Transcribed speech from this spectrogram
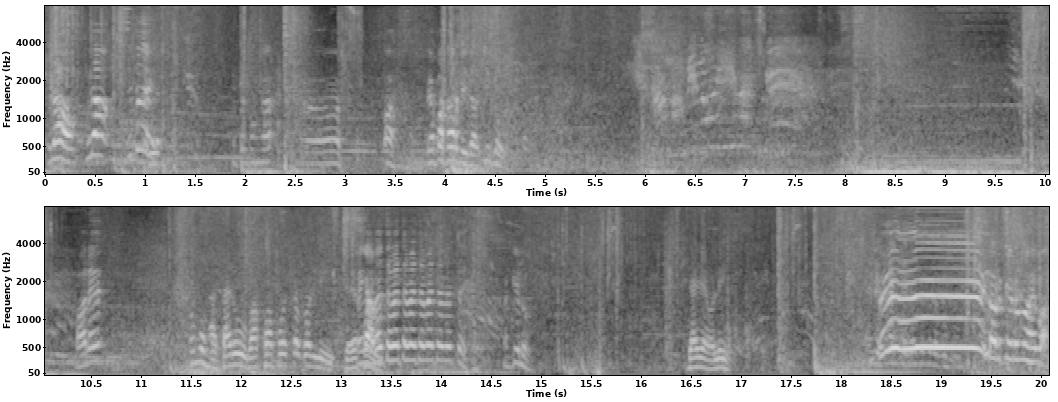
Cuidado, cuidado, siéntate. No te pongas. ah, va, voy a pasar vida, chicos. ¿Vale? Vamos. Ataru, bajo a puesto con Lee. Venga, vete, vete, vete, vete, vete. Tranquilo. Ya llego, Lee. ¡Eh! El arquero no se va.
